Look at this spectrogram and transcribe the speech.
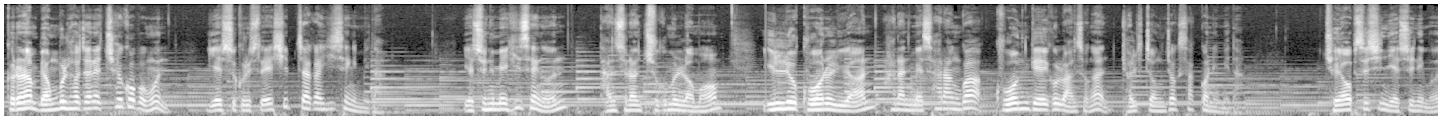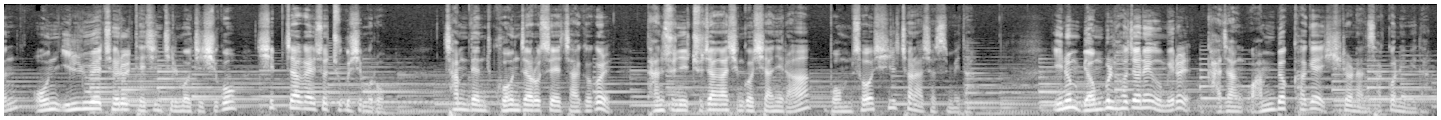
그러나 명불허전의 최고봉은 예수 그리스도의 십자가 희생입니다. 예수님의 희생은 단순한 죽음을 넘어 인류 구원을 위한 하나님의 사랑과 구원 계획을 완성한 결정적 사건입니다. 죄 없으신 예수님은 온 인류의 죄를 대신 짊어지시고 십자가에서 죽으심으로 참된 구원자로서의 자격을 단순히 주장하신 것이 아니라 몸소 실천하셨습니다. 이는 명불허전의 의미를 가장 완벽하게 실현한 사건입니다.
